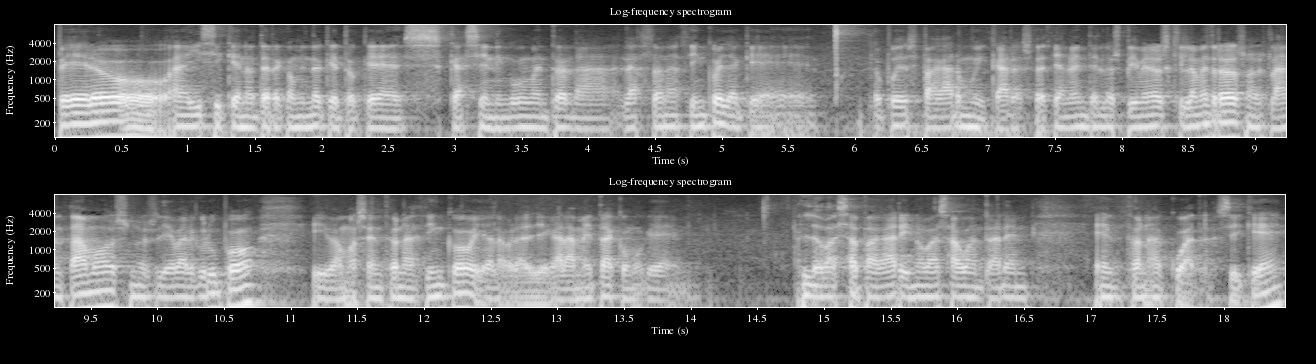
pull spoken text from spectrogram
pero ahí sí que no te recomiendo que toques casi en ningún momento la, la zona 5, ya que lo puedes pagar muy caro, especialmente en los primeros kilómetros nos lanzamos, nos lleva el grupo y vamos en zona 5 y a la hora de llegar a la meta como que lo vas a pagar y no vas a aguantar en, en zona 4. Así que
